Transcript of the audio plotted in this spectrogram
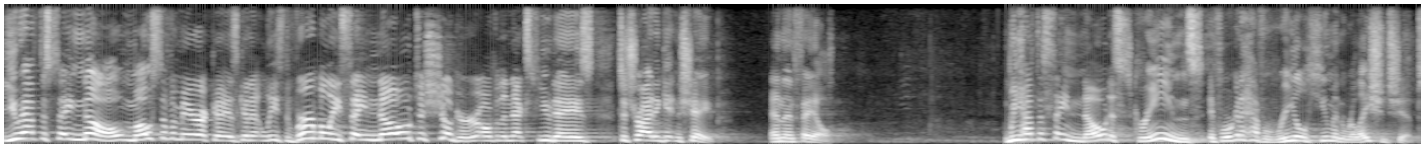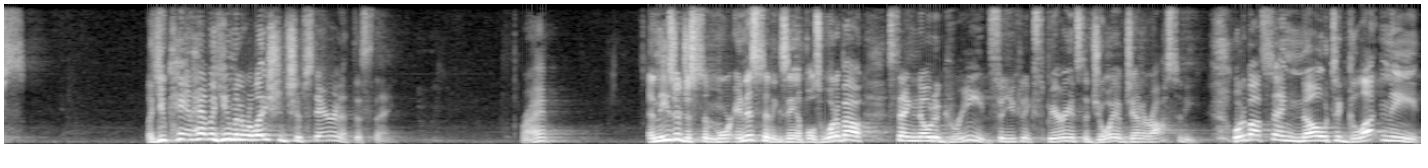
You have to say no. Most of America is going to at least verbally say no to sugar over the next few days to try to get in shape and then fail. We have to say no to screens if we're going to have real human relationships. Like, you can't have a human relationship staring at this thing, right? And these are just some more innocent examples. What about saying no to greed so you can experience the joy of generosity? What about saying no to gluttony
